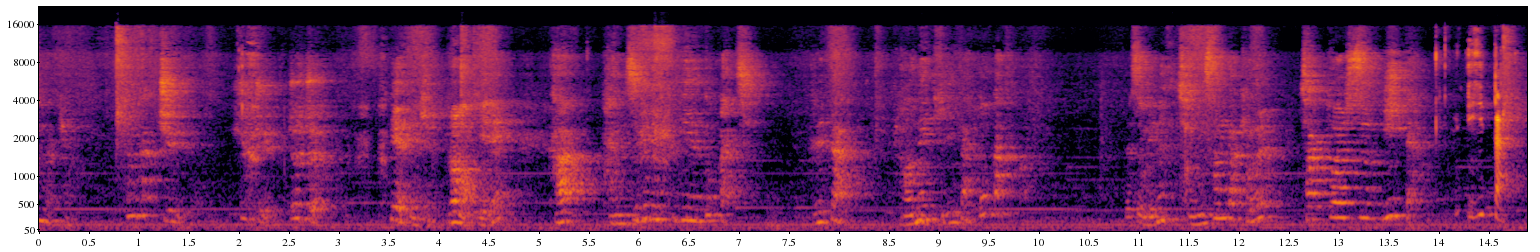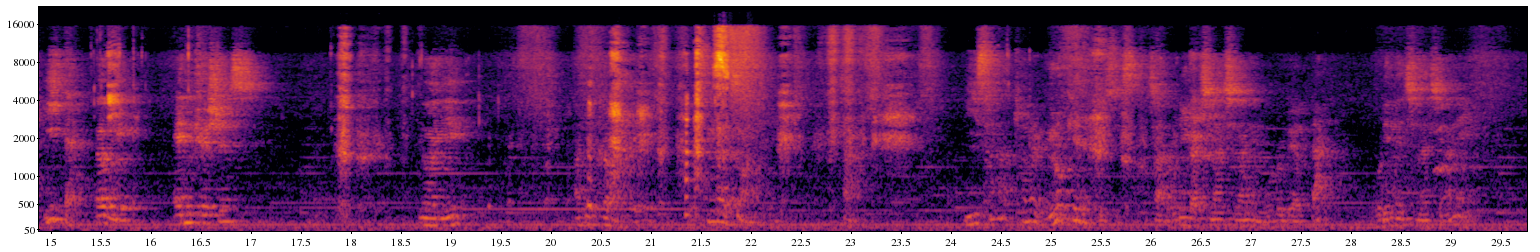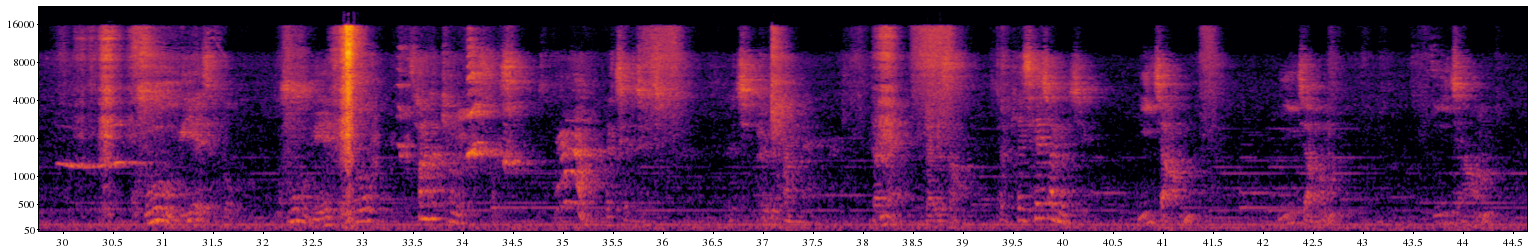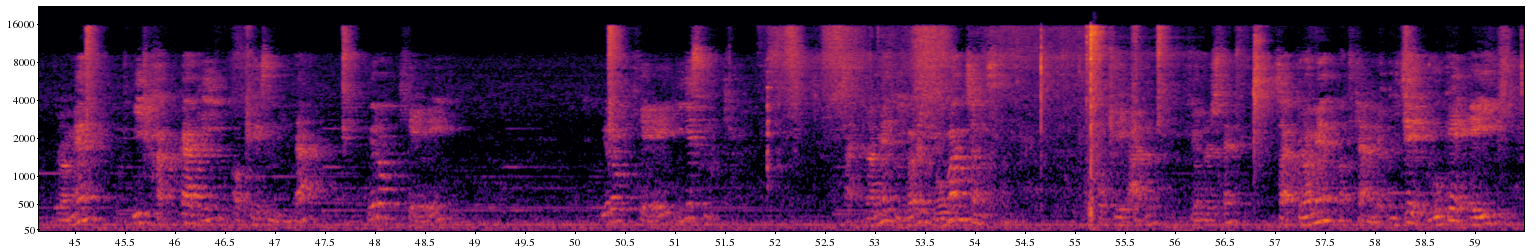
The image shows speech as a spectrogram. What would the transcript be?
삼각형, 삼각줄, 줄줄, 쪼쪼. Pay attention. 그럼 어떻게 돼? 각 반지름의 크기는 똑같지. 그러니까 변의 길이가 똑같을 거야. 그래서 우리는 정삼각형을 작도할 수 있다. 있다. 있다. Okay. Any questions? Idea? 아직 그럼 생각 좀안 해. 자, 이 삼각형을 이렇게 느낄 수 있어. 자, 우리가 지난 시간에 뭐를 배웠다? 우리는 지난 시간에 구 위에서도 삼각형을 볼수 있어. 아, 그렇지, 그렇지, 그렇지. 그렇지, 그렇게 가면 돼. 그다음에 여기서 이렇게 세 찍어. 2점, 2점, 2점. 그러면 이 각각이 어떻게 생긴다? 이렇게, 이렇게 이게 삼각형. 자, 그러면 이거를 쓰는 거야. 오케이? Do you understand? 자, 그러면 어떻게 하면 돼? 이제 요게 A, B야.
